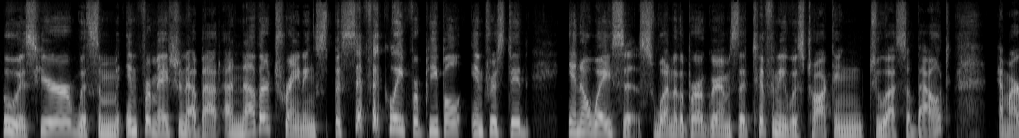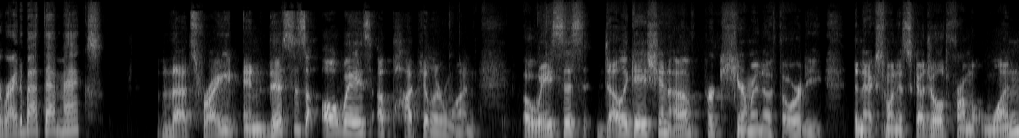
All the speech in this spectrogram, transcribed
who is here with some information about another training specifically for people interested in Oasis, one of the programs that Tiffany was talking to us about. Am I right about that, Max? That's right. And this is always a popular one. Oasis Delegation of Procurement Authority. The next one is scheduled from 1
